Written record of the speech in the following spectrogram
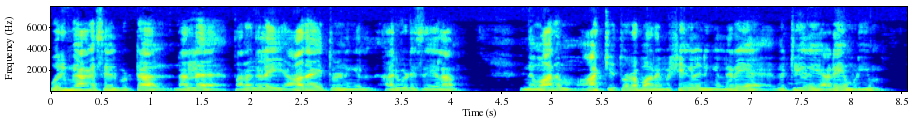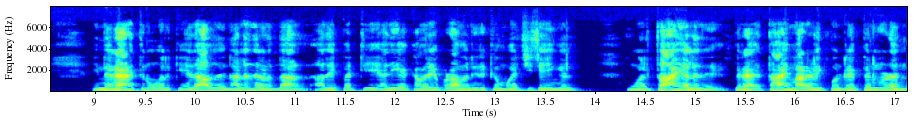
பொறுமையாக செயல்பட்டால் நல்ல பலன்களை ஆதாயத்துடன் நீங்கள் அறுவடை செய்யலாம். இந்த மாதம் ஆட்சி தொடர்பான விஷயங்களை நீங்கள் நிறைய வெற்றிகளை அடைய முடியும். இந்த நேரத்தில் உங்களுக்கு ஏதாவது நல்லது நடந்தால் அதை பற்றி அதிக கவலைப்படாமல் இருக்க முயற்சி செய்யுங்கள். உங்கள் தாய் அல்லது பிற தாய்மார்களைப் போன்ற பெண்களுடன்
